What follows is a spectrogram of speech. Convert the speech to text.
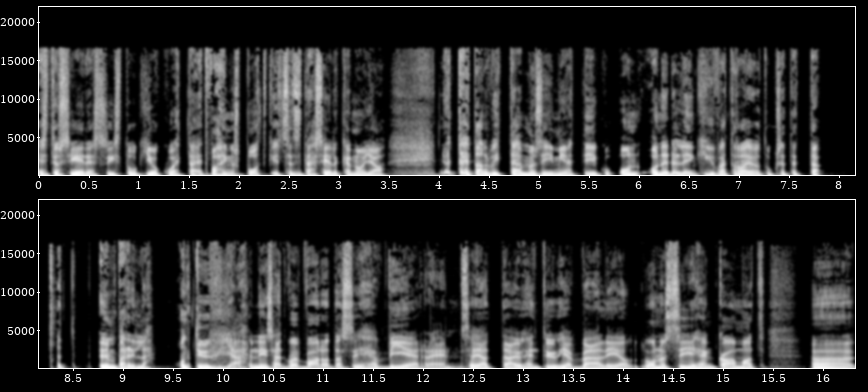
Ja sitten jos edessä istuukin joku, että, että vahingossa potkit sitä selkänojaa. Nyt ei tarvitse tämmöisiä miettiä, kun on, on edelleenkin hyvät rajoitukset, että, että ympärillä on tyhjää. Niin sä et voi varata siihen viereen. Se jättää yhden tyhjän väliin ja luonnon siihen kamat, Öö,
